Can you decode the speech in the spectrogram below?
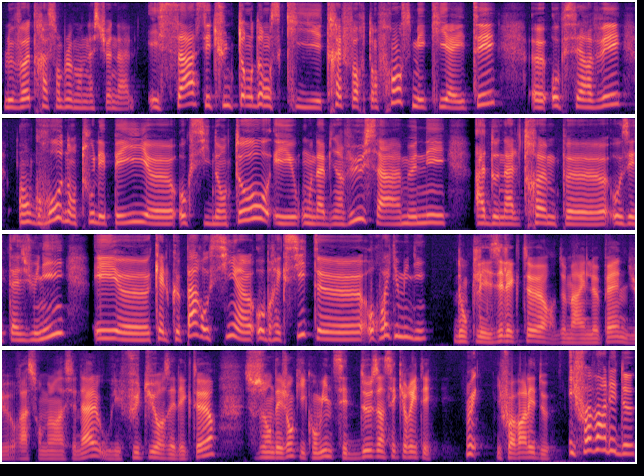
le vote Rassemblement national. Et ça, c'est une tendance qui est très forte en France, mais qui a été euh, observée en gros dans tous les pays euh, occidentaux. Et on a bien vu, ça a mené à Donald Trump euh, aux États-Unis et quelque part aussi au Brexit au Royaume-Uni. Donc les électeurs de Marine Le Pen du Rassemblement national ou les futurs électeurs, ce sont des gens qui combinent ces deux insécurités. Oui. Il faut avoir les deux. Il faut avoir les deux.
